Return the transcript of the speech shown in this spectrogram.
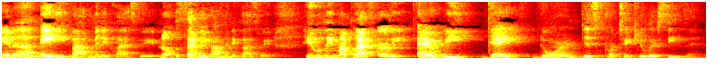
in an mm. 85 minute class period. No, 75 minute class period. He would leave my class early every day during this particular season.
